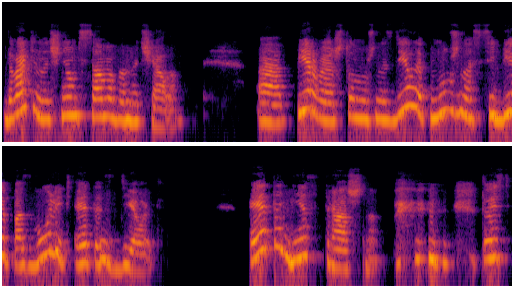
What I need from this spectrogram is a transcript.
Давайте начнем с самого начала. А, первое, что нужно сделать, нужно себе позволить это сделать. Это не страшно. То есть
